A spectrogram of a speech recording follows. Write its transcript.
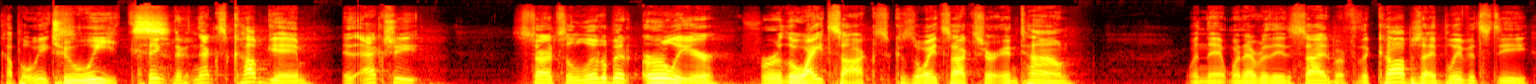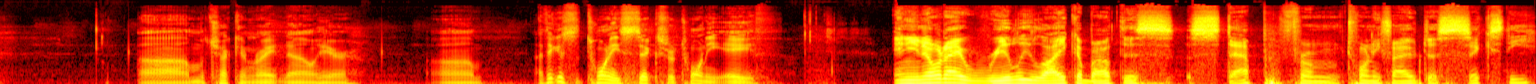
couple weeks. two weeks. I think the next Cub game it actually starts a little bit earlier for the White Sox because the White Sox are in town when they whenever they decide. But for the Cubs, I believe it's the uh, I'm checking right now here. Um, I think it's the 26th or 28th. And you know what I really like about this step from 25 to 60?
